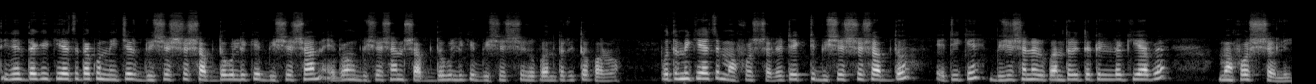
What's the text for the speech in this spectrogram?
তিনের দাগে কী আছে? দেখো নিচের বিশেষ্য শব্দগুলিকে বিশেষণ এবং বিশেষণ শব্দগুলিকে বিশেষ্যে রূপান্তরিত করো। প্রথমে কী আছে? মফস্বল। এটি একটি বিশেষ্য শব্দ। এটিকে বিশেষণে রূপান্তরিত করলে কী হবে? মফস্বলী।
